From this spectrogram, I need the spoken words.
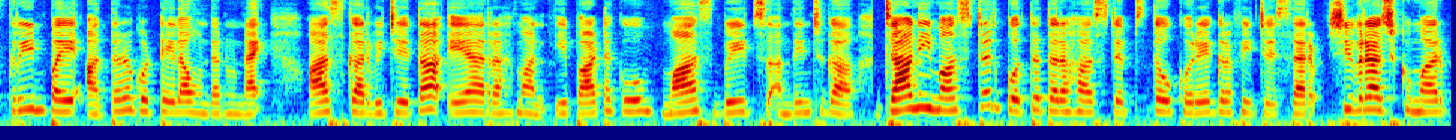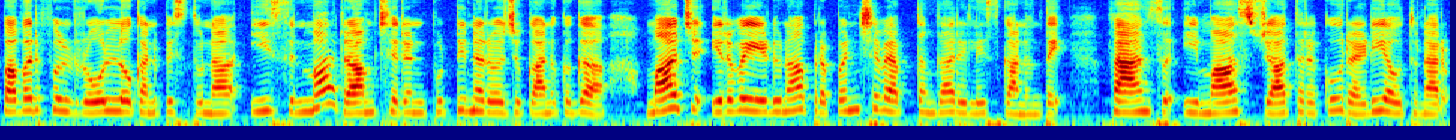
స్క్రీన్ పై అద్దరగొట్టేలా ఉండనున్నాయి. ఆస్కార్ విజేత ఏఆర్ రెహమాన్ ఈ పాటకు మాస్ బీట్స్ అందించగా జానీ మాస్టర్ కొత్త తరహా స్టెప్స్తో కొరియోగ్రఫీ చేశారు. శివరాజ్ కుమార్ పవర్ఫుల్ రోల్లో కనిపిస్తున్న ఈ సినిమా రామ్ చరణ్ పుట్టినరోజు కానుకగా మార్చి ఇరవై ఏడున ప్రపంచవ్యాప్తంగా రిలీజ్ కానుంది. ఫ్యాన్స్ ఈ మాస్ జాతరకు రెడీ అవుతున్నారు.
